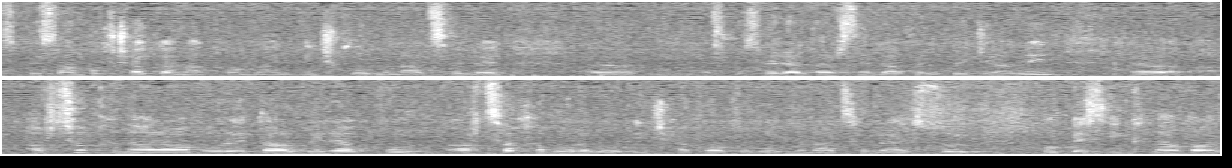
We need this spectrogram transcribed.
այսպես ամբողջական անգամ այն ինչ որ մնացել է այսպես վերադարձնել Ադրբեջանին, արդյոք հնարավոր է տարբերակ, որ Արցախը, որը որ ինչ հատվածով որ մնացել է այսօր, որպես ինքնավար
